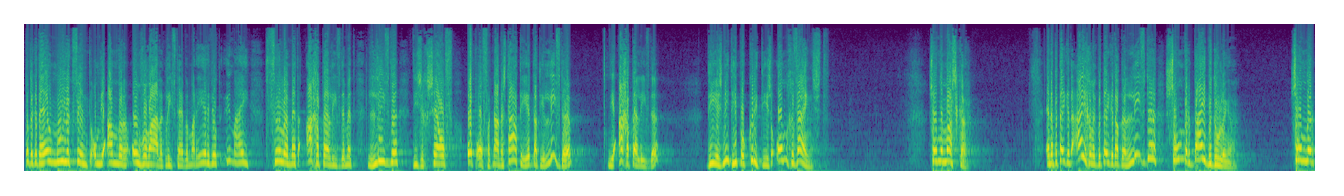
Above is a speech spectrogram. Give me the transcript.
dat ik het heel moeilijk vind om die ander onvoorwaardelijk lief te hebben. Maar Heer, wilt u mij vullen met agape liefde, met liefde die zichzelf opoffert. Nou, dan staat hier dat die liefde, die agape-liefde, die is niet hypocriet, die is ongeveinsd. Zonder masker. En dat betekent eigenlijk betekent dat een liefde zonder bijbedoelingen. Zonder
